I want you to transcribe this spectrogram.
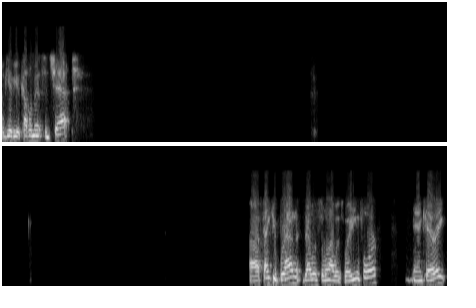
I'll give you a couple minutes in chat. Uh, thank you, Bren. That was the one I was waiting for. And Carrie.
